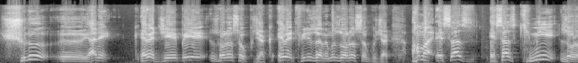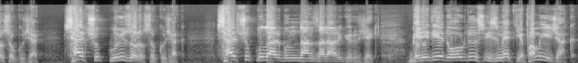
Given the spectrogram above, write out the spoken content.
şunu e, yani evet CHP'yi zora sokacak. Evet Filiz Hanım'ı zora sokacak. Ama esas esas kimi zora sokacak? Selçuklu'yu zora sokacak. Selçuklular bundan zarar görecek. Belediye doğru dürüst hizmet yapamayacak.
